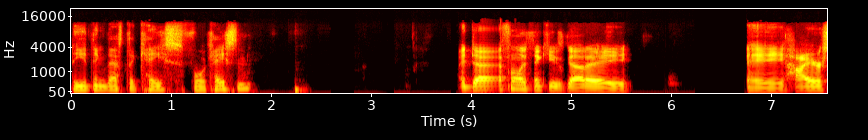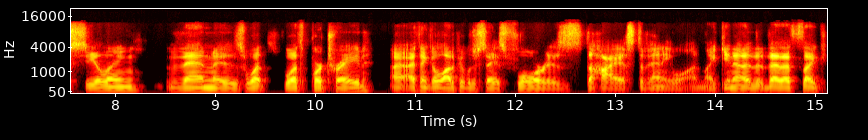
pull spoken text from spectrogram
Do you think that's the case for Cason? I definitely think he's got a a higher ceiling than is what what's portrayed. I, I, think a lot of people just say his floor is the highest of anyone. Like you know that, that's like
